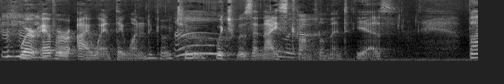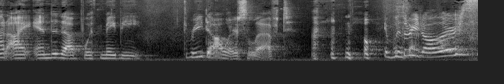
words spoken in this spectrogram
mm-hmm. wherever I went. They wanted to go too, oh. which was a nice Oh my God. compliment. Yes, but I ended up with maybe three dollars left. no, it was Three dollars.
